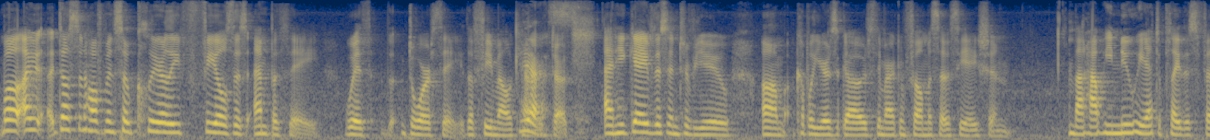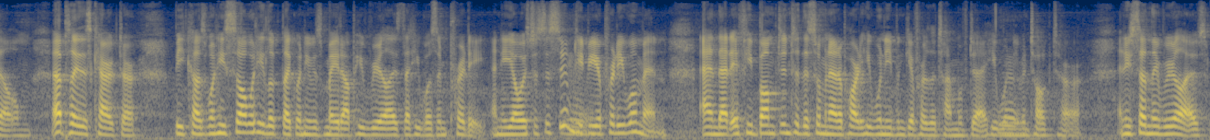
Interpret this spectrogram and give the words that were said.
well, I Dustin Hoffman so clearly feels this empathy with Dorothy, the female character, Yes. and he gave this interview um, a couple years ago to the American Film Association about how he knew he had to play this film, uh, play this character, because when he saw what he looked like when he was made up, he realized that he wasn't pretty, and he always just assumed he'd be a pretty woman, and that if he bumped into this woman at a party, he wouldn't even give her the time of day. He wouldn't Yeah. even talk to her, and he suddenly realized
